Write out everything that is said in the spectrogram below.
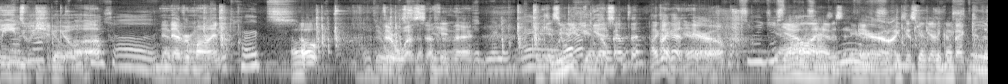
Means we should go up. uh, Never mind. It hurts. Oh, There was stuff in there. It really Okay, hurts. so we you get something? I got an arrow. So Yeah, all I have is an arrow. I guess guess we we gotta gotta go go back to the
